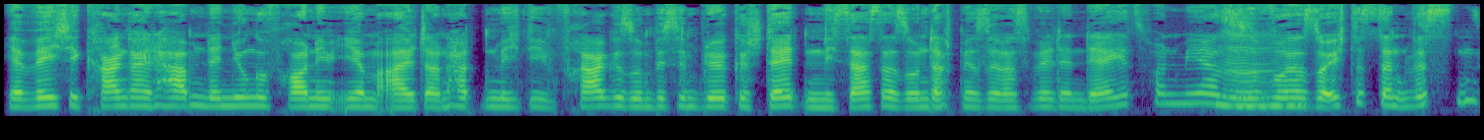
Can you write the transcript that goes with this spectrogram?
ja, welche Krankheit haben denn junge Frauen in ihrem Alter? Und hatten mich die Frage so ein bisschen blöd gestellt und ich saß da so und dachte mir so, was will denn der jetzt von mir? Also mhm. woher soll ich das denn wissen?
